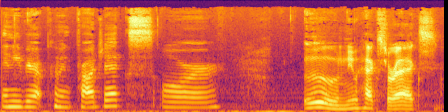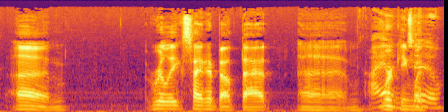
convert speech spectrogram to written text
any of your upcoming projects or Ooh, new HexRx. Um, really excited about that. Um, I am working too.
